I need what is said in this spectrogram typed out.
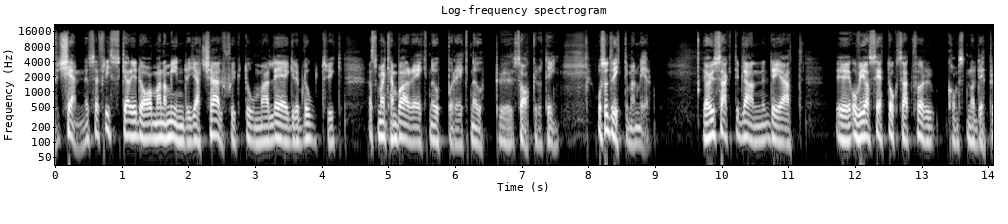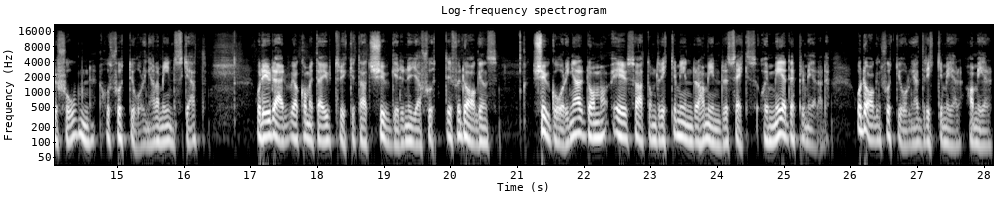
känner sig friskare idag, man har mindre hjärt-kärlsjukdomar, lägre blodtryck. Alltså man kan bara räkna upp och räkna upp Eh, saker och ting. Och så dricker man mer. Jag har ju sagt ibland det att, eh, och vi har sett också att förekomsten av depression hos 70-åringar har minskat. Och det är ju där vi har kommit till uttrycket att 20 är det nya 70 för dagens 20-åringar, de är ju så att de dricker mindre, har mindre sex och är mer deprimerade. Och dagens 70-åringar dricker mer, har mer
